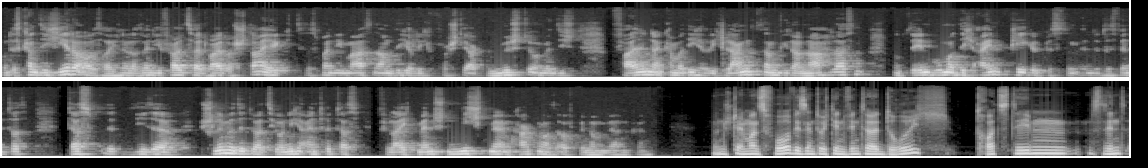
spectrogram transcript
Und es kann sich jeder ausrechnen, dass wenn die Fallzeit weiter steigt, dass man die Maßnahmen sicherlich verstärken müsste. Und wenn sie fallen, dann kann man sicherlich langsam wieder nachlassen und sehen, wo man sich einpegelt bis zum Ende des Winters, dass diese schlimme Situation nicht eintritt, dass vielleicht Menschen nicht mehr im Krankenhaus aufgenommen werden können. Nun stellen wir uns vor, wir sind durch den Winter durch. Trotzdem sind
